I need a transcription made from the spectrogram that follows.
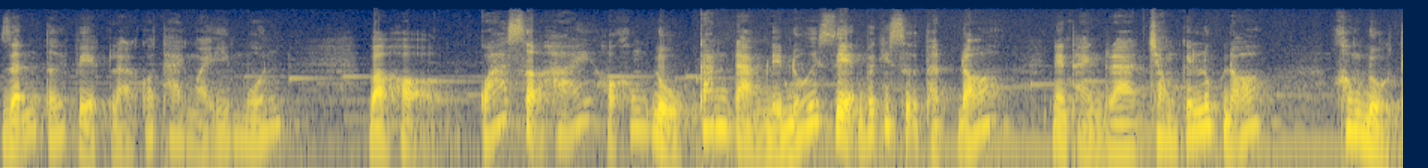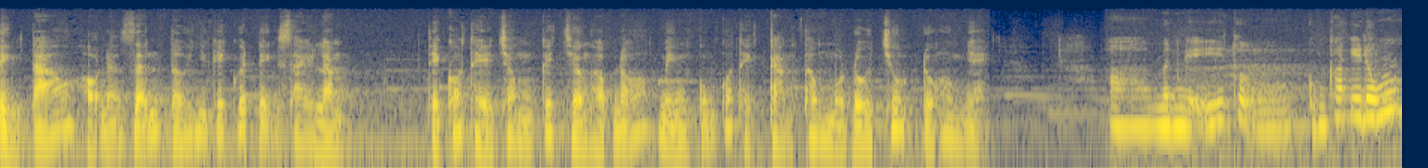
dẫn tới việc là có thai ngoài ý muốn. Và họ quá sợ hãi, họ không đủ can đảm để đối diện với cái sự thật đó. Nên thành ra trong cái lúc đó không đủ tỉnh táo họ đã dẫn tới những cái quyết định sai lầm. Thì có thể trong cái trường hợp đó mình cũng có thể cảm thông một đôi chút đúng không nhỉ? Ờ, mình nghĩ thuận cũng có ý đúng.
